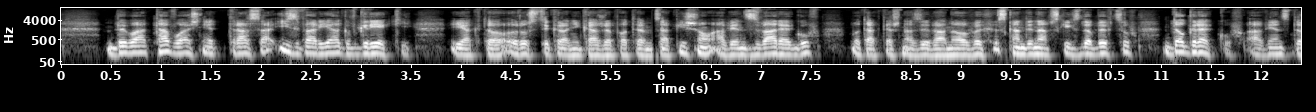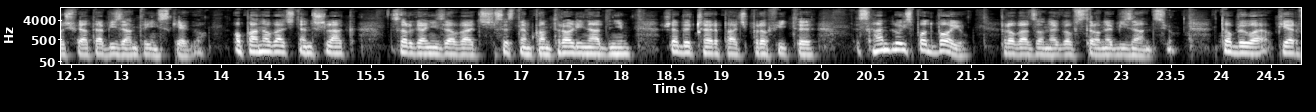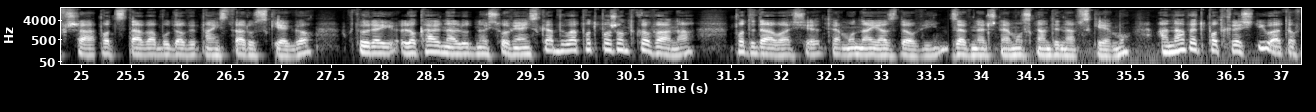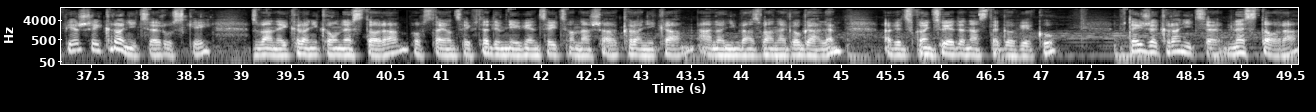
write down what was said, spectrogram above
była ta właśnie trasa Izwariak w Grieki, jak to ruscy kronikarze potem zapiszą, a więc z Waregów, bo tak też nazywano owych skandynawskich zdobywców, do Greków, a więc do świata bizantyjskiego. Opanować ten szlak, zorganizować system kontroli nad nim, żeby czerpać profity z handlu i z podboju prowadzonego w stronę Bizancjum. To była pierwsza podstawa budowy państwa ruskiego, której lokalna ludność słowiańska była podporządkowana, poddała się temu najazdowi zewnętrznemu, skandynawskiemu, a nawet podkreśliła to w pierwszej kronice ruskiej, zwanej kroniką Nestora, powstającej wtedy mniej więcej co nasza kronika anonima zwanego Galem, a więc w końcu XI wieku. W tejże kronice Nestora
